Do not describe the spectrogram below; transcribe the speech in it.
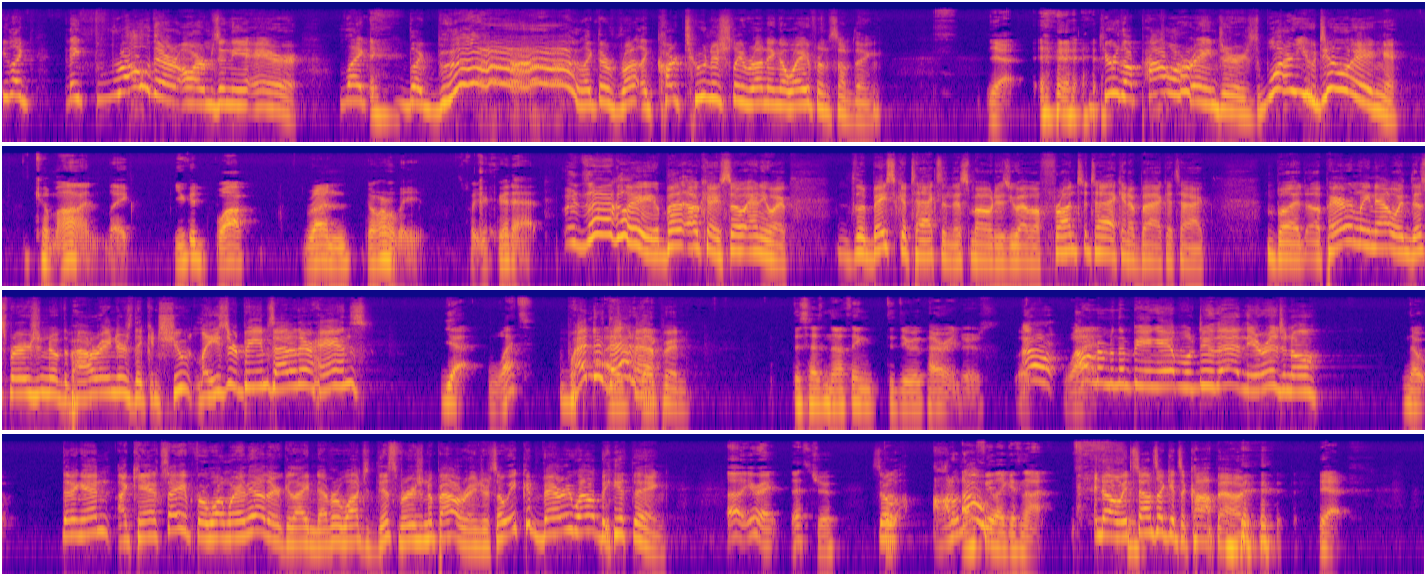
You like they throw their arms in the air like like like they're run like cartoonishly running away from something. Yeah. You're the Power Rangers. What are you doing? Come on, like you could walk, run normally. That's what you're good at. Exactly. But okay, so anyway, the basic attacks in this mode is you have a front attack and a back attack. But apparently now in this version of the Power Rangers, they can shoot laser beams out of their hands. Yeah. What? When did I- that like- happen? This has nothing to do with Power Rangers. Like, I, don't, I don't remember them being able to do that in the original. Nope. Then again, I can't say for one way or the other because I never watched this version of Power Rangers, so it could very well be a thing. Oh, you're right. That's true. So But I don't know. I feel like it's not. no, it sounds like it's a cop out. Yeah.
